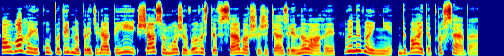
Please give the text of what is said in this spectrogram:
а увага, яку потрібно приділяти їй, з часом може вивести все ваше життя з рівноваги. Ви не винні, дбайте про себе.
